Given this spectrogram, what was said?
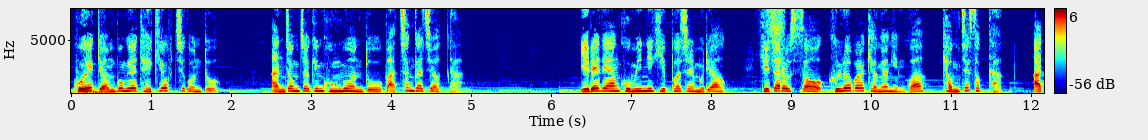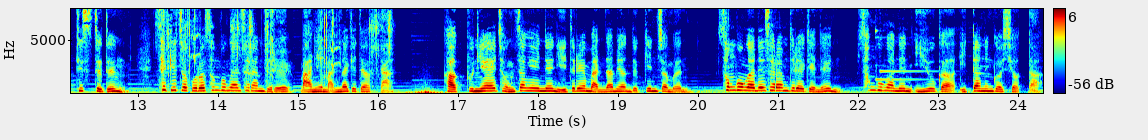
고액 연봉의 대기업 직원도 안정적인 공무원도 마찬가지였다. 일에 대한 고민이 깊어질 무렵 기자로서 글로벌 경영인과 경제석학, 아티스트 등 세계적으로 성공한 사람들을 많이 만나게 되었다. 각 분야의 정상에 있는 이들을 만나면 느낀 점은 성공하는 사람들에게는 성공하는 이유가 있다는 것이었다.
